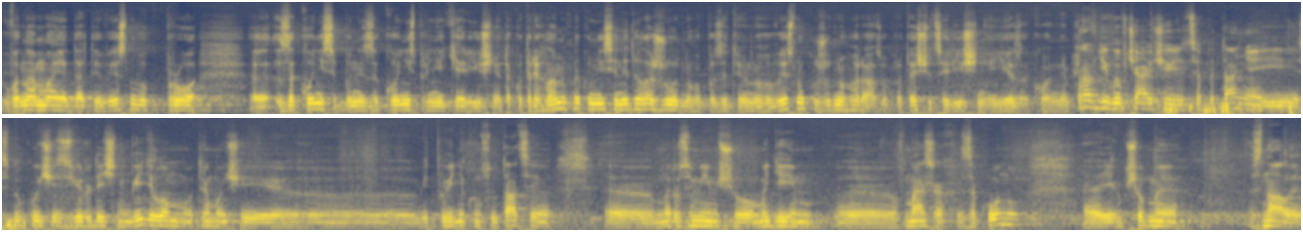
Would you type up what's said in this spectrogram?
вона має дати висновок про е, законність або незаконність прийняття рішення. Так от регламентна комісія не дала жодного позитивного висновку жодного разу про те, що це рішення є законним. Справді, вивчаючи це питання і спілкуючись з юридичним відділом, отримуючи е, відповідні консультації. Е, Ми розуміємо, що ми діємо в межах закону. Якщо б ми знали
